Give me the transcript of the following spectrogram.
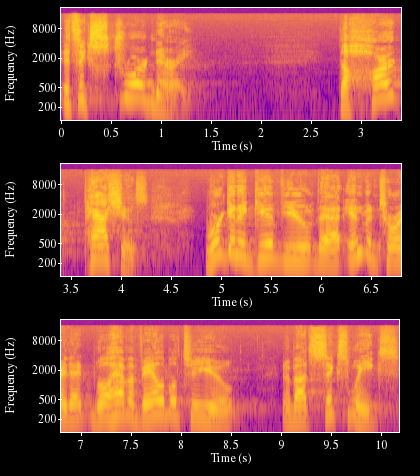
It's extraordinary. The heart passions. We're going to give you that inventory that we'll have available to you in about six weeks,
